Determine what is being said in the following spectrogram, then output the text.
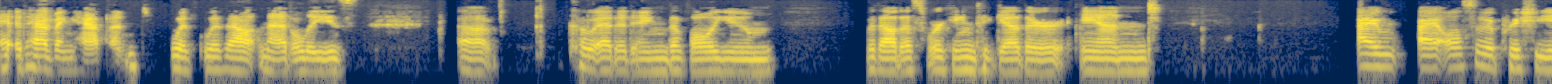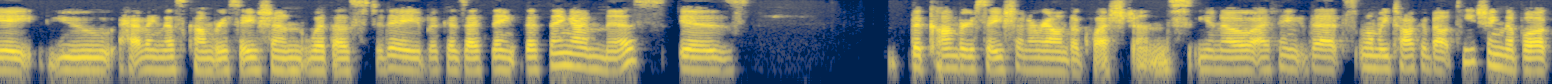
it having happened with without Natalie's uh, co-editing the volume, without us working together, and I I also appreciate you having this conversation with us today because I think the thing I miss is the conversation around the questions. You know, I think that's when we talk about teaching the book,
